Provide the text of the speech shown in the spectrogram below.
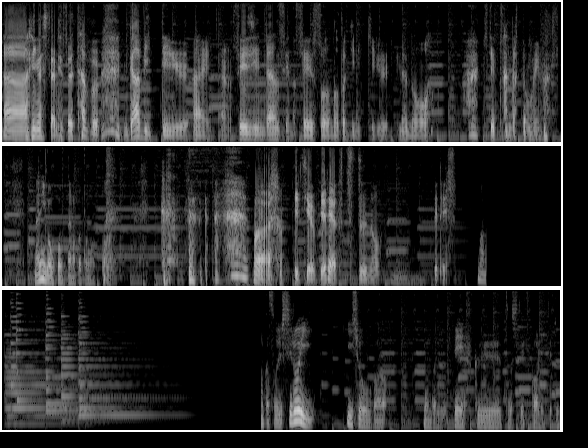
あーありましたね。それ多分、ガビっていう、はい、あの成人男性の清掃の時に着る布を 着てたんだと思います。何が起こったのかと思った。まあ、あのエチオピアでは普通の服です。なんかそういう白い衣装が、なんだろう、礼服として使われてるこ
